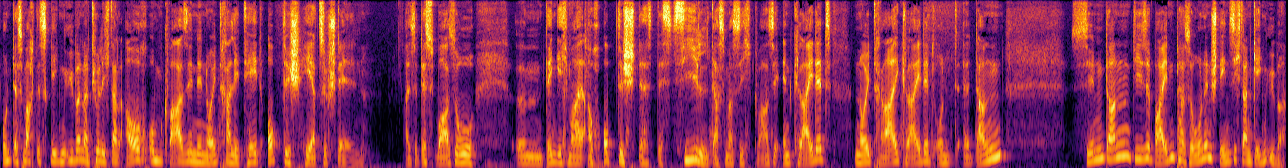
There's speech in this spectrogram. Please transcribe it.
Und das macht es gegenüber natürlich dann auch, um quasi eine Neutralität optisch herzustellen. Also das war so, ähm, denke ich mal, auch optisch das, das, Ziel, dass man sich quasi entkleidet, neutral kleidet und äh, dann sind dann diese beiden Personen, stehen sich dann gegenüber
